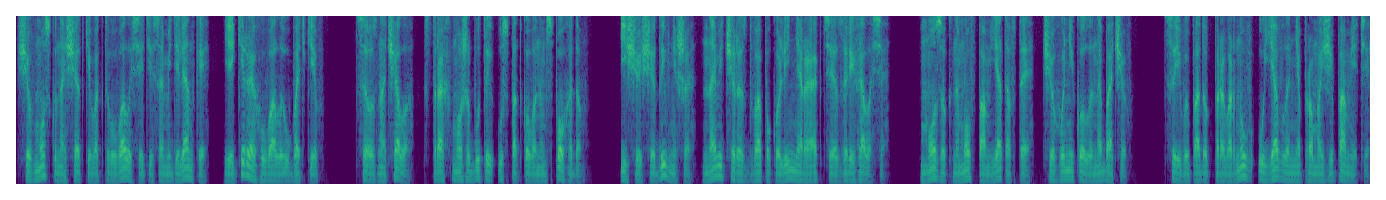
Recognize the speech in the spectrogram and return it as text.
що в мозку нащадків активувалися ті самі ділянки, які реагували у батьків. Це означало, страх може бути успадкованим спогадом. І що ще дивніше, навіть через два покоління реакція зарігалася. Мозок немов пам'ятав те, чого ніколи не бачив. Цей випадок перевернув уявлення про межі пам'яті.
